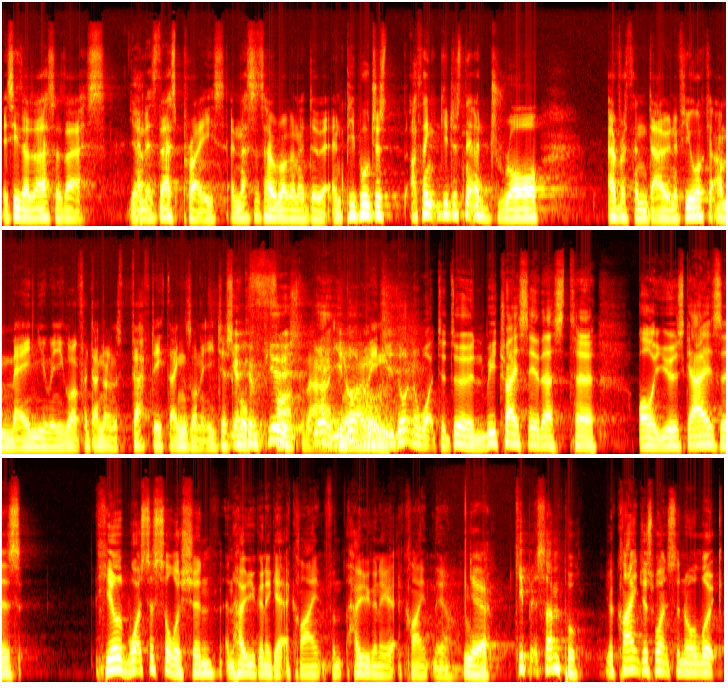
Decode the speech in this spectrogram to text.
It's either this or this, Yeah. and it's this price, and this is how we're gonna do it. And people just, I think you just need to draw everything down. If you look at a menu when you go out for dinner and there's 50 things on it, you just You're go confused. Yeah, you, you, know don't what I mean? You don't know what to do, and we try to say this to all you guys: is here. What's the solution, and how you're going to get a client from? How you're going to get a client there? yeah. Keep it simple. Your client just wants to know, look,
